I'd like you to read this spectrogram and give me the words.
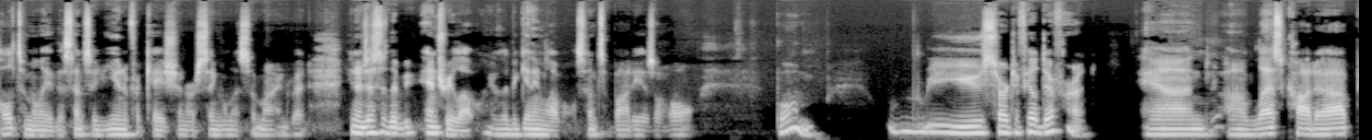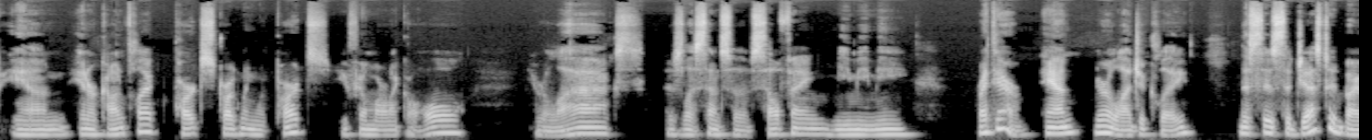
ultimately the sense of unification or singleness of mind. But, you know, just at the entry level, you know, the beginning level, sense of body as a whole, boom, you start to feel different and uh, less caught up in inner conflict, parts struggling with parts. You feel more like a whole. You relax. There's less sense of selfing, me, me, me, right there. And neurologically, this is suggested by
